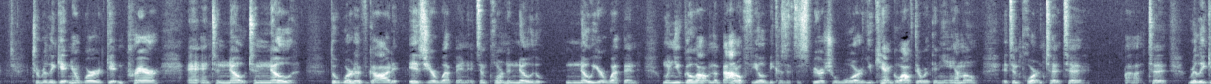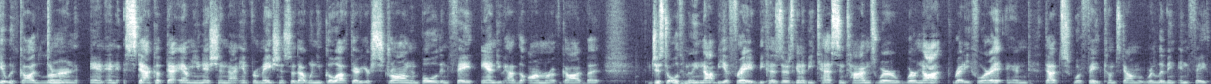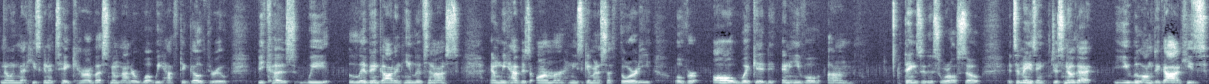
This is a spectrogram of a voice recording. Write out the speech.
to really get in your Word, get in prayer, and, and to know to know the Word of God is your weapon. It's important to know the know your weapon. When you go out in the battlefield, because it's a spiritual war, you can't go out there with any ammo. It's important to, to uh, to really get with God, learn and, and stack up that ammunition, that information, so that when you go out there, you're strong and bold in faith and you have the armor of God. But just to ultimately not be afraid because there's going to be tests and times where we're not ready for it. And that's where faith comes down, where we're living in faith, knowing that He's going to take care of us no matter what we have to go through because we live in God and He lives in us and we have his armor, and he's given us authority over all wicked and evil um, things of this world. So it's amazing. Just know that you belong to God. He's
